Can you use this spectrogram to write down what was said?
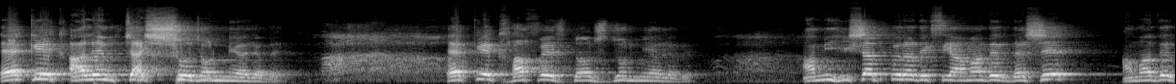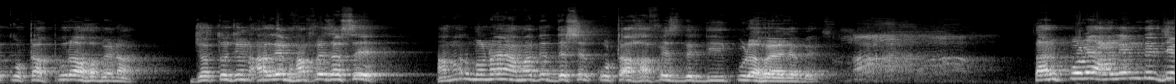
এক এক আলেম চারশো জন নেওয়া যাবে। এক এক হাফেজ দশ জন নেওয়া যাবে। আমি হিসাব করে দেখছি, আমাদের দেশে আমাদের কোটা পুরা হবে না। যতজন আলেম হাফেজ আছে আমার মনে হয় আমাদের দেশের কোটা হাফেজদের দিয়ে পুরা হয়ে যাবে। তারপরে আলেমদের যে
